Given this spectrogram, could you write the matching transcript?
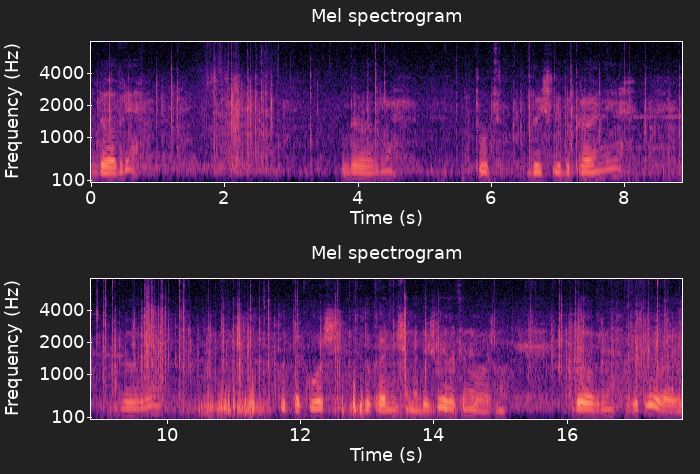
Добре. Добре. Тут дійшли до крайньої. Добре. Тут також до крайньої ще не дійшли, але це не важливо. Добре, закриваю.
